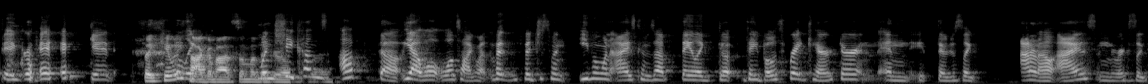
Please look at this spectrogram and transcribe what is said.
Big Rick, get but can we Like, talk about some of the when she comes up though yeah we'll, we'll talk about it. but but just when even when eyes comes up they like go they both break character and, and they're just like i don't know eyes and rick's like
